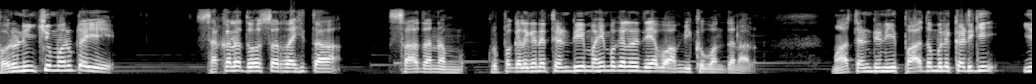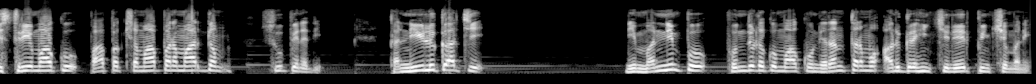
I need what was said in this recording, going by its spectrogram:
కరుణించుమనుటయే సకల దోష రహిత సాధనము కృపగలిగిన తండ్రి మహిమగలిగిన దేవ మీకు వందనాలు. మా తండ్రిని పాదములు కడిగి ఈ స్త్రీ మాకు పాపక్షమాపణ మార్గం చూపినది. కన్నీళ్ళు కార్చి నీ మన్నింపు పొందుటకు మాకు నిరంతరము అనుగ్రహించి నేర్పించమని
